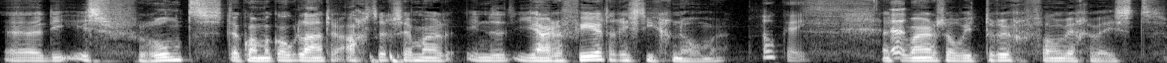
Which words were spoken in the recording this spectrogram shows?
uh, die is rond, daar kwam ik ook later achter, zeg maar in de jaren 40 is die genomen. Oké. Okay. En toen uh, waren ze alweer terug van weg geweest.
